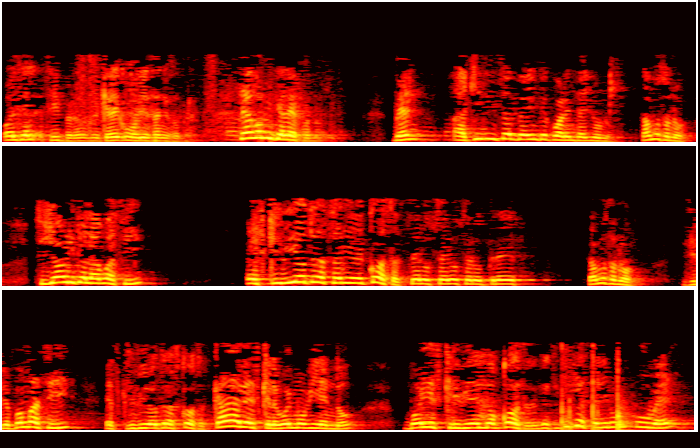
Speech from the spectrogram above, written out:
O el tel- sí, pero me quedé como 10 años atrás. Tengo mi teléfono. ¿Ven? Aquí dice 2041. ¿Estamos o no? Si yo ahorita le hago así, escribí otra serie de cosas. 0003. ¿Estamos o no? Y si le pongo así, escribí otras cosas. Cada vez que le voy moviendo, voy escribiendo cosas. Entonces, si tú quieres pedir un Uber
